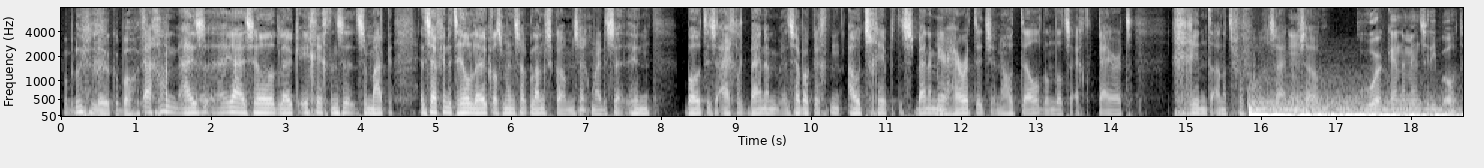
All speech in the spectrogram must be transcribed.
Wat bedoel je, leuke boot? ja, gewoon, hij is, ja, hij is heel leuk ingericht. En ze, ze maken, en zij vinden het heel leuk als mensen ook langskomen, zeg maar. Dus ze- hun boot is eigenlijk bijna, ze hebben ook echt een oud schip. Het is bijna meer Mm. heritage en hotel dan dat ze echt keihard grind aan het vervoeren zijn Mm. of zo. Hoe herkennen mensen die boot?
